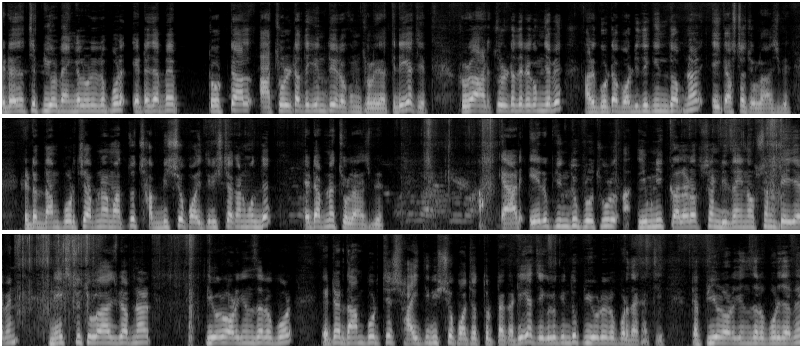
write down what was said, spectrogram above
এটা হচ্ছে পিওর ব্যাঙ্গালোরের ওপর, এটা যাবে টোটাল আঁচলটাতে কিন্তু এরকম চলে যাচ্ছে, ঠিক আছে? টোটাল আঁচলটাতে এরকম যাবে, আর গোটা বডিতে কিন্তু আপনার এই কাজটা চলে আসবে। এটার দাম পড়ছে আপনার মাত্র ছাব্বিশশো পঁয়ত্রিশ টাকার মধ্যে, এটা আপনার চলে আসবে। আর এর কিন্তু প্রচুর unique colour option design option পেয়ে যাবেন। নেক্সট চলে আসবে আপনার পিওর অর্গেন্সার ওপর। এটার দাম পড়ছে সাঁত্রিশশো পঁচাত্তর টাকা, ঠিক আছে? এগুলো কিন্তু পিওরের ওপর দেখাচ্ছি। এটা পিওর অর্গেন্সার ওপর যাবে।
